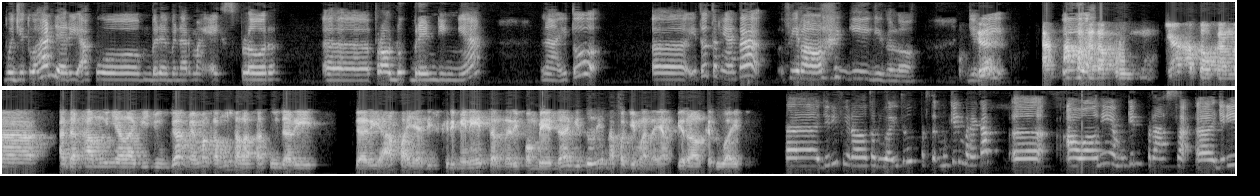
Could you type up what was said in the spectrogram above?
puji Tuhan dari aku benar-benar mengeksplor eh, produk brandingnya nah itu eh, itu ternyata viral lagi gitu loh jadi Apa Iya. karena promonya atau karena ada kamunya lagi juga? Memang kamu salah satu dari dari apa ya discriminator? Dari pembeda gitu Lin? Apa gimana yang viral kedua itu? Eh, jadi viral kedua itu mungkin mereka eh, awalnya ya mungkin perasa eh, jadi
